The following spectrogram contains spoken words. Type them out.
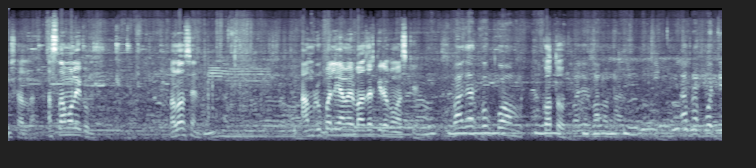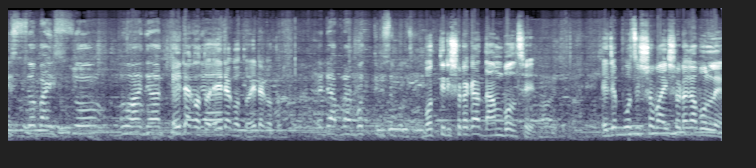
ইনশাল্লাহ আসসালামু আলাইকুম। ভালো আছেন? আমরুপালি আমের বাজার কীরকম আজকে? বাজার খুব কম। কত? বাজার ভালো না। আপনার পঁচিশশো বাইশশো দু হাজার এইটা কত? এইটা কত? এটা কত? এটা আপনার বত্রিশশো বত্রিশশো টাকা দাম বলছে। এই যে পঁচিশশো বাইশশো টাকা বললেন।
